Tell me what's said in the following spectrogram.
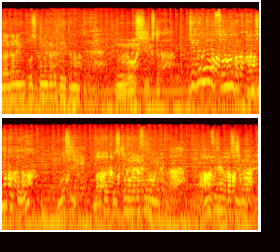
長年閉じ込められていたなんてむごい仕打ちだ。自分ではそう長く感じなかったわ。もしまた閉じ込められそうになったら安全な場所がある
